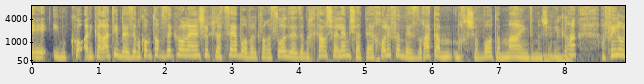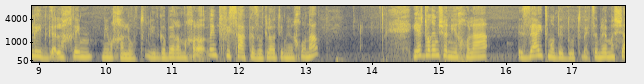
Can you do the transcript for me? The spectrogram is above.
אה, עם כל, אני קראתי באיזה מקום, טוב, זה כל העניין של פלצבו, אבל כבר עשו על זה איזה מחקר שלם, שאתה יכול לפעמים בעזרת המחשבות, ה mind, מה שנקרא, אפילו להתג... להחלים ממחלות, להתגבר על מחלות, מין תפיסה כזאת, לא יודעת אם היא נכונה. יש דברים שאני יכולה, זה ההתמודדות בעצם, למשל,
